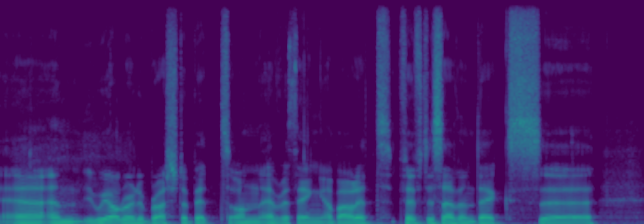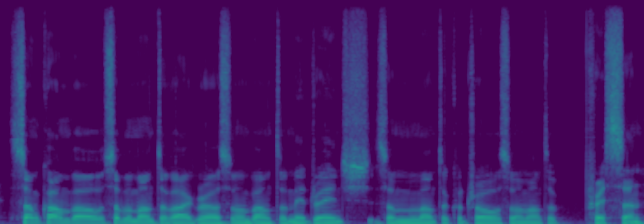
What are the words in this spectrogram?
Uh, and we already brushed a bit on everything about it. 57 decks, uh, some combo, some amount of aggro, some amount of mid range, some amount of control, some amount of prison.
